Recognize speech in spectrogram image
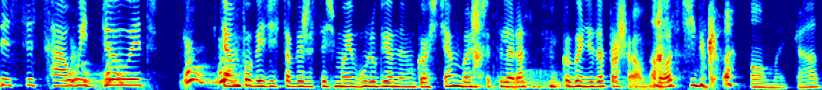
This is how we do it. Chciałam powiedzieć tobie, że jesteś moim ulubionym gościem, bo jeszcze tyle razy kogo nie zapraszałam do odcinka. Oh my god.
